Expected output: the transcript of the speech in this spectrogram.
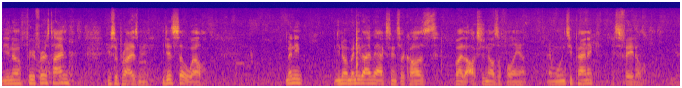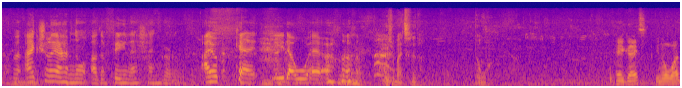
You know, for your first time, you surprised me. You did so well. Many, you know, many diving accidents are caused by the oxygen nozzle falling out. And once you panic, it's fatal. But actually, I have no other feeling than hunger. I can eat well. 我去买吃的，等我。 Hey guys, you know what?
